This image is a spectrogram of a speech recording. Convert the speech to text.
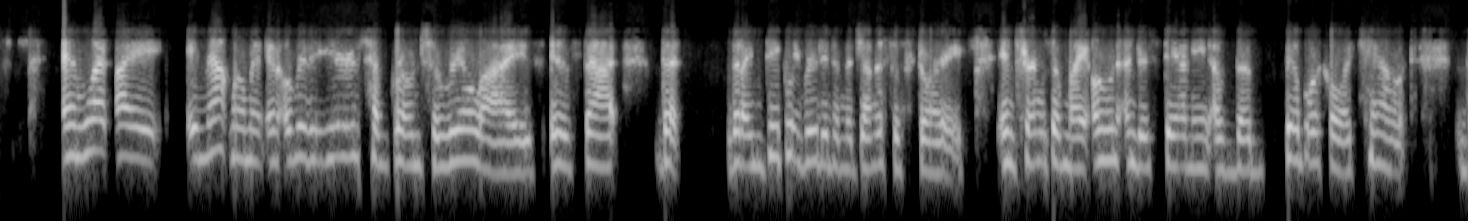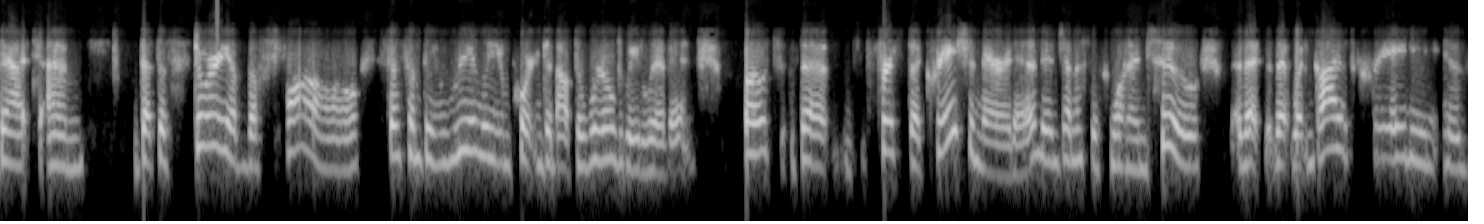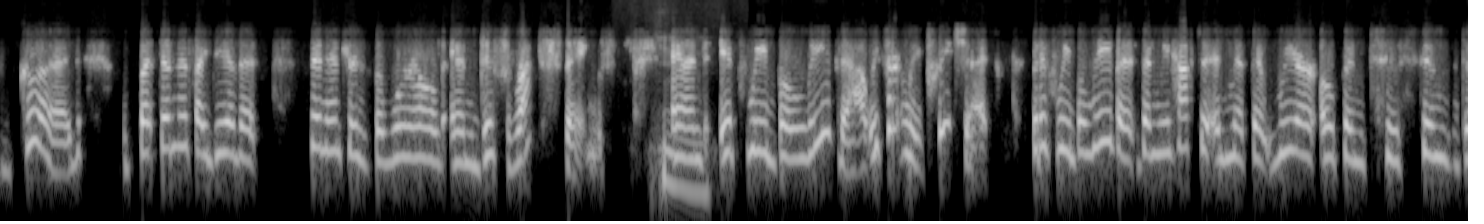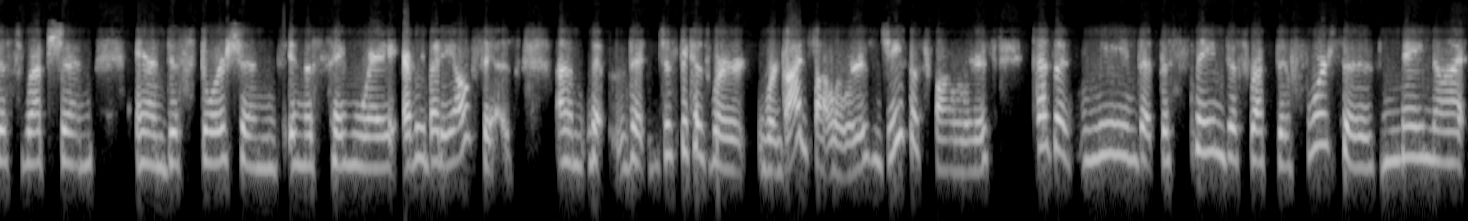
and what I, in that moment and over the years, have grown to realize is that that that I'm deeply rooted in the Genesis story in terms of my own understanding of the biblical account. That um, that the story of the fall says something really important about the world we live in. Both the first the creation narrative in Genesis one and two that that what God is creating is good, but then this idea that sin enters the world and disrupts things. Hmm. And if we believe that, we certainly preach it, but if we believe it, then we have to admit that we are open to sin's disruption and distortions in the same way everybody else is. Um, that that just because we're we're God followers, Jesus followers, doesn't mean that the same disruptive forces may not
